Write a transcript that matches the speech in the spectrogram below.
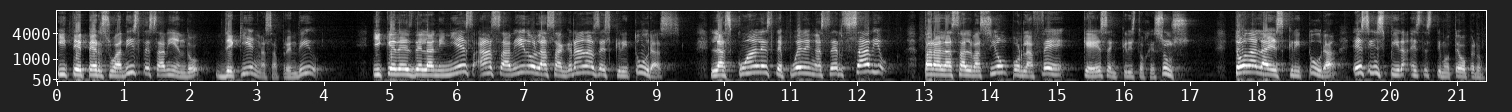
y te persuadiste sabiendo de quién has aprendido y que desde la niñez has sabido las sagradas escrituras, las cuales te pueden hacer sabio para la salvación por la fe que es en Cristo Jesús. Toda la escritura es inspirada, este es Timoteo, perdón,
